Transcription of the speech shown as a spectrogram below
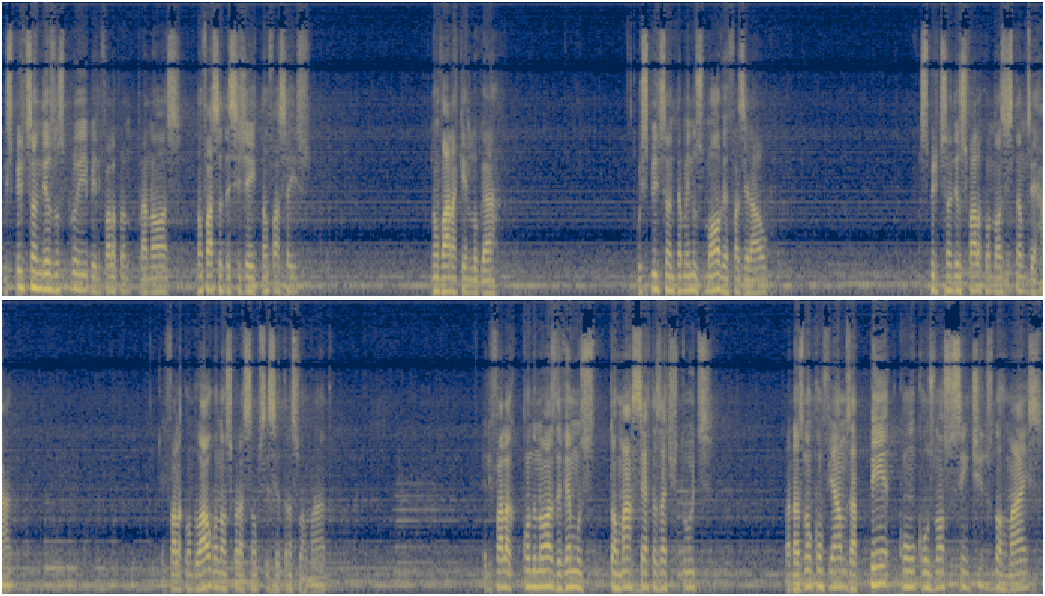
O Espírito Santo de Deus nos proíbe, ele fala para nós: não faça desse jeito, não faça isso. Não vá naquele lugar. O Espírito Santo também nos move a fazer algo. O Espírito Santo de Deus fala quando nós estamos errados. Ele fala quando algo no nosso coração precisa ser transformado. Ele fala quando nós devemos tomar certas atitudes, para nós não confiarmos apenas com, com os nossos sentidos normais.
